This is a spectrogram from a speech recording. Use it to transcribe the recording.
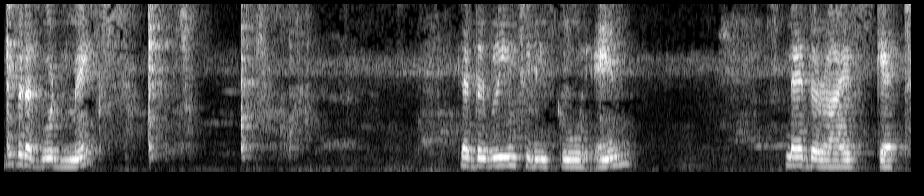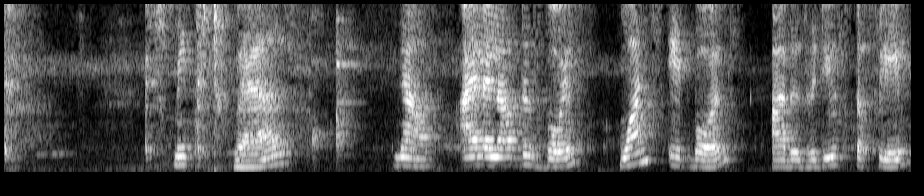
Give it a good mix. Let the green chilies go in. Let the rice get mixed well. Now I'll allow this boil. Once it boils I will reduce the flame.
